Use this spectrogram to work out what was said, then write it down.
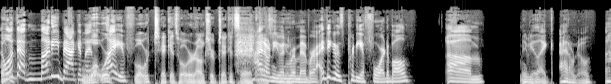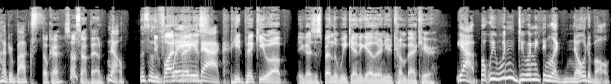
I What want that money back in my what were, life. What were tickets? What were round trip tickets there? I don't even remember. I think it was pretty affordable. Um, maybe like I don't know, a hundred bucks. Okay, so that's not bad. No, this was You fly to way Vegas, back. He'd pick you up. You guys would spend the weekend together, and you'd come back here. Yeah, but we wouldn't do anything like notable.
